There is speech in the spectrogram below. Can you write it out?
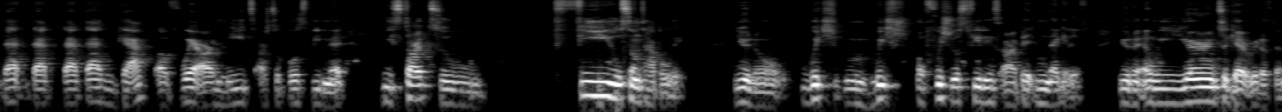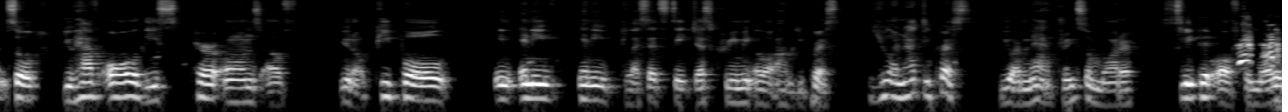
that that that that gap of where our needs are supposed to be met we start to feel some type of way you know which which of which those feelings are a bit negative you know and we yearn to get rid of them so you have all these per-ons of you know people in any any blessed state just screaming oh i'm depressed you are not depressed you are mad drink some water sleep it off tomorrow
